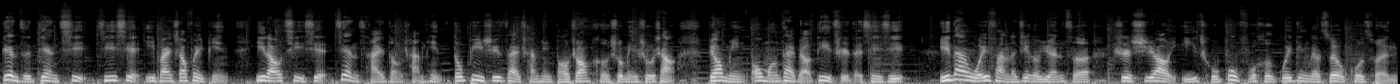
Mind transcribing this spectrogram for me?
电子电器、机械、一般消费品、医疗器械、建材等产品都必须在产品包装和说明书上标明欧盟代表地址的信息。一旦违反了这个原则，是需要移除不符合规定的所有库存。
